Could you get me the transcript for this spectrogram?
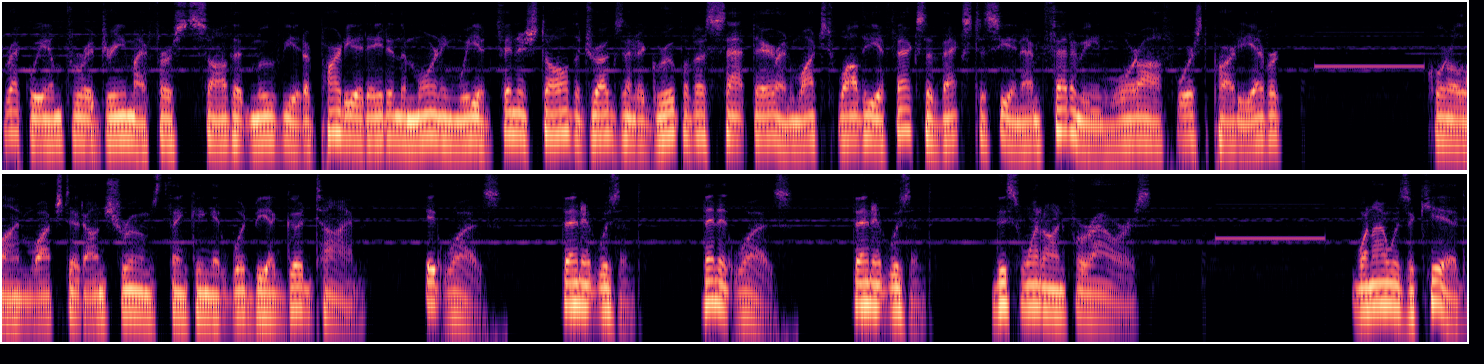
Requiem for a Dream I first saw that movie at a party at 8 in the morning we had finished all the drugs and a group of us sat there and watched while the effects of ecstasy and amphetamine wore off worst party ever. Coraline watched it on shrooms thinking it would be a good time. It was. Then it wasn't. Then it was. Then it wasn't. This went on for hours. When I was a kid,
